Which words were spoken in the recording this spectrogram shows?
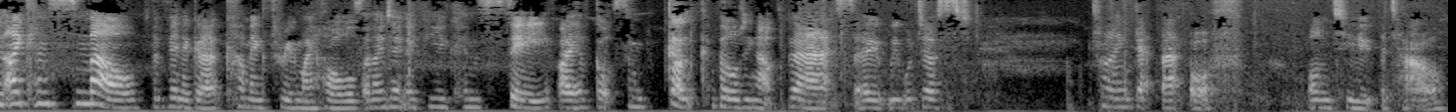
And I can smell the vinegar coming through my holes and I don't know if you can see, I have got some gunk building up there. So we will just try and get that off onto the towel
